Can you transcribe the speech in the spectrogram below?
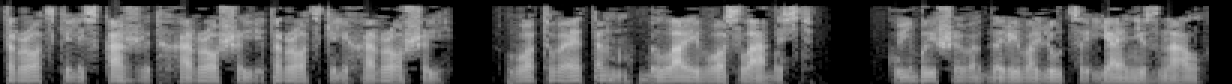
Троцкий ли скажет хороший и Троцкий ли хороший. Вот в этом была его слабость. Куйбышева до революции я не знал.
